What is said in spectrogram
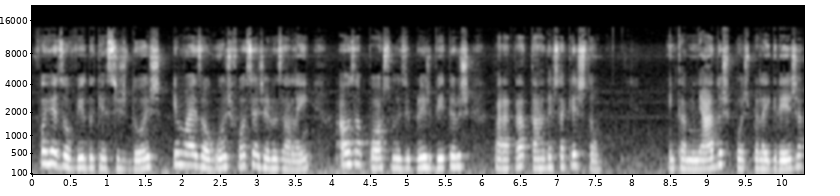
foi resolvido que esses dois e mais alguns fossem a Jerusalém aos apóstolos e presbíteros para tratar desta questão. Encaminhados, pois, pela igreja,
